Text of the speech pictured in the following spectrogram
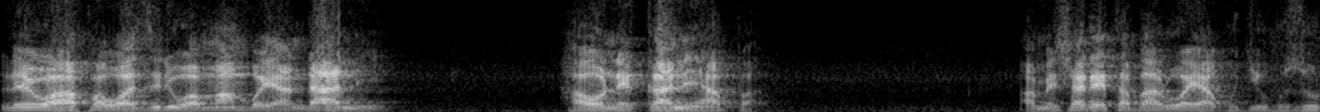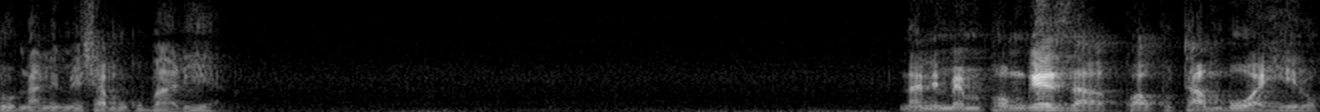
leo hapa waziri wa mambo ya ndani haonekani hapa, ameshaleta barua ya kujihuzuru na nimeshamkubalia na nimempongeza kwa kutambua hilo.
